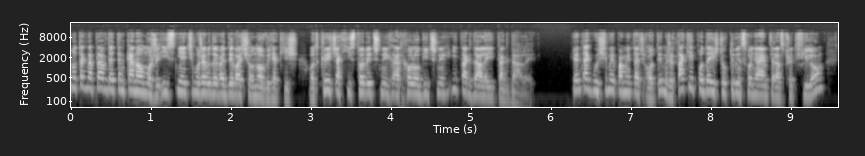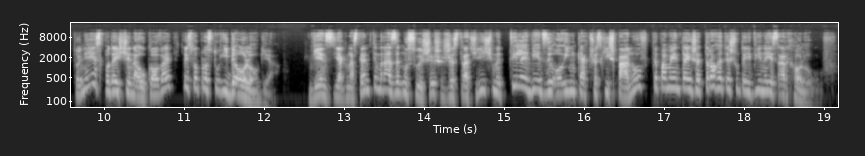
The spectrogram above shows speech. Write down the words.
no tak naprawdę ten kanał może istnieć, możemy dowiadywać się o nowych jakichś odkryciach historycznych, archeologicznych itd., itd. Jednak musimy pamiętać o tym, że takie podejście, o którym wspomniałem teraz przed chwilą, to nie jest podejście naukowe, to jest po prostu ideologia. Więc jak następnym razem usłyszysz, że straciliśmy tyle wiedzy o Inkach przez Hiszpanów, to pamiętaj, że trochę też tutaj winy jest archeologów.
